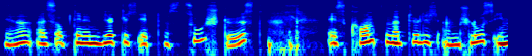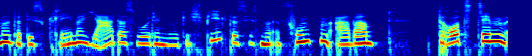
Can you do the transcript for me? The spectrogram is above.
Ja, als ob denen wirklich etwas zustößt. Es kommt natürlich am Schluss immer der Disclaimer, ja, das wurde nur gespielt, das ist nur erfunden, aber trotzdem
